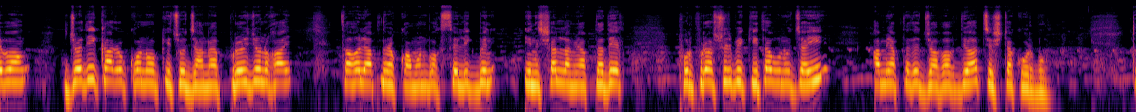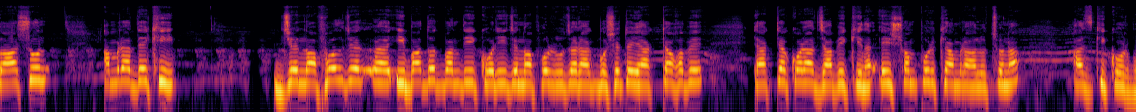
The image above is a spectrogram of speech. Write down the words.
এবং যদি কারও কোনো কিছু জানার প্রয়োজন হয়, তাহলে আপনারা কমেন্ট বক্সে লিখবেন। ইনশাল্লাহ আমি আপনাদের ফুরফুরা শরীফের কিতাব অনুযায়ী আমি আপনাদের জবাব দেওয়ার চেষ্টা করব। তো আসুন আমরা দেখি যে নফল যে ইবাদত বান্দি করি, যে নফল রোজা রাখব, সেটাই একটা হবে। একটা করা যাবে কি না এই সম্পর্কে আমরা আলোচনা আজ কি করব।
